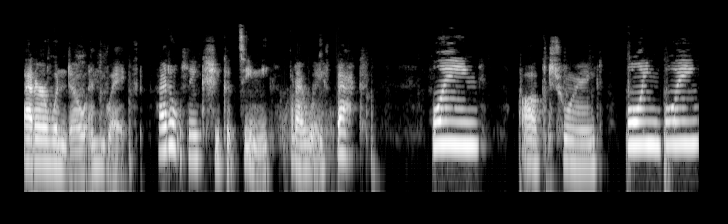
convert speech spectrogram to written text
at our window and waved. I don't think she could see me, but I waved back. Boing! Og twanged. Boing, boing.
